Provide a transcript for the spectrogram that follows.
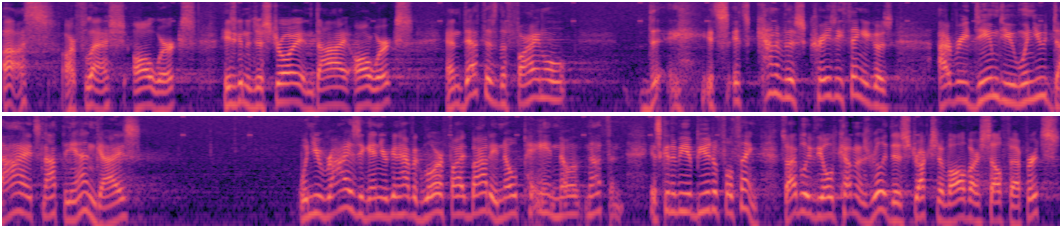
us, our flesh, all works. He's going to destroy and die all works. And death is the final, it's, it's kind of this crazy thing. He goes, I've redeemed you. When you die, it's not the end, guys. When you rise again, you're going to have a glorified body, no pain, no nothing. It's going to be a beautiful thing. So I believe the old covenant is really the destruction of all of our self efforts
